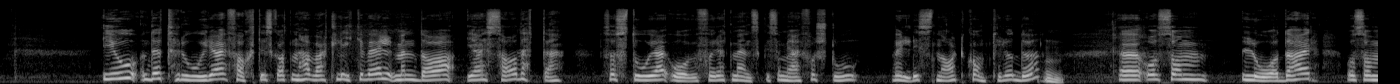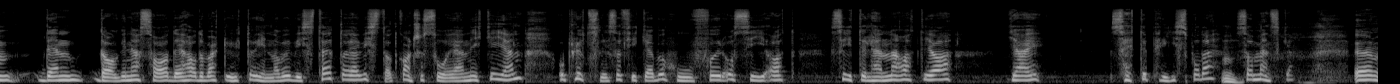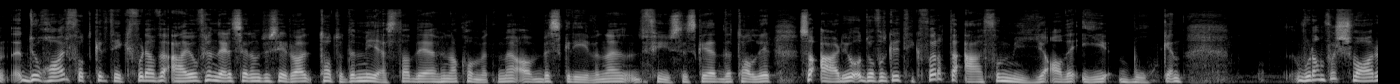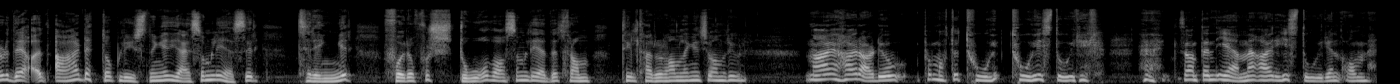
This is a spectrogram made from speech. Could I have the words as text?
Jo, det tror jeg faktisk at den har vært likevel. Men da jeg sa dette, så sto jeg overfor et menneske som jeg forsto veldig snart kom til å dø. Mm. Og som lå der, og som den dagen jeg sa det, hadde vært ut og inn av bevissthet. Og jeg visste at kanskje så jeg henne ikke igjen. Og plutselig så fikk jeg behov for å si, at, si til henne at ja, jeg setter pris på deg mm. som menneske. Du har fått kritikk, for det er jo fremdeles, selv om du sier du har tatt ut det meste av det hun har kommet med av beskrivende fysiske detaljer, så er det jo, og du har fått kritikk for at det er for mye av det i boken. Hvordan forsvarer du det? Er dette opplysninger jeg som leser trenger for å forstå hva som ledet fram til terrorhandlingen 22.07? Nei, her er det jo på en måte to, to historier. Den ene er historien om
